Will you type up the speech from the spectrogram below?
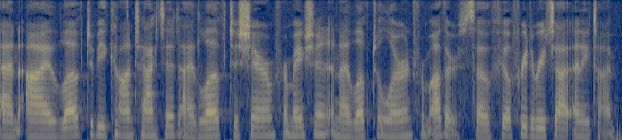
And I love to be contacted. I love to share information and I love to learn from others. So feel free to reach out anytime.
